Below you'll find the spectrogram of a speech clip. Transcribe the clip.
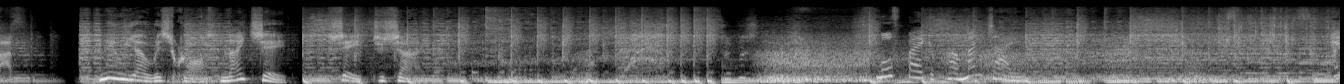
ตัส New Yaris Cross Nightshade Shade to Shine move ไปกับความมั่นใจ ให้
